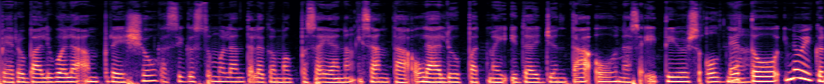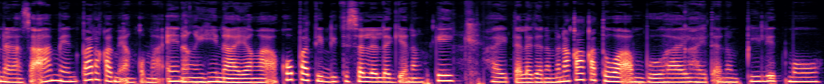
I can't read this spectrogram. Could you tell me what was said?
Pero baliwala ang presyo kasi gusto mo lang talaga magpasaya ng isang tao. Lalo pat may edad yung tao, nasa 80 years old na. Eto, inuwi ko na lang sa amin para kami ang kumain. Nangihinaya nga ako pati dito sa lalagyan ng cake. Hay talaga naman nakakatuwa ang buhay. Kahit anong pilit mo,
